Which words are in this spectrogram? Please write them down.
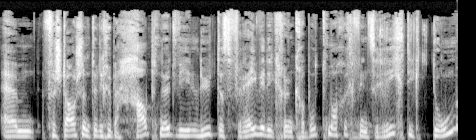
ähm, verstehst du natürlich überhaupt nicht, wie Leute das freiwillig können kaputt machen. Ich finde es richtig dumm.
